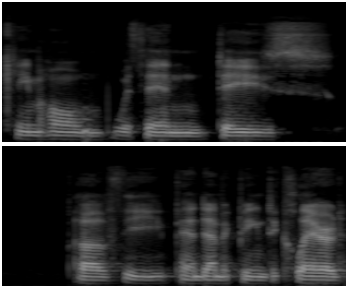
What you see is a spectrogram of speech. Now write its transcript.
came home within days of the pandemic being declared.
